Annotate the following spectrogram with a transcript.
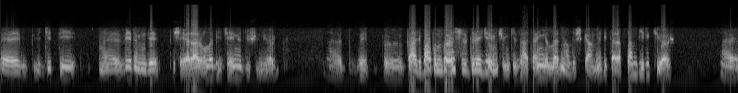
e, ciddi, e, verimli, işe yarar olabileceğini düşünüyorum. E, ve galiba bunu böyle sürdüreceğim çünkü zaten yılların alışkanlığı bir taraftan birikiyor. E,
